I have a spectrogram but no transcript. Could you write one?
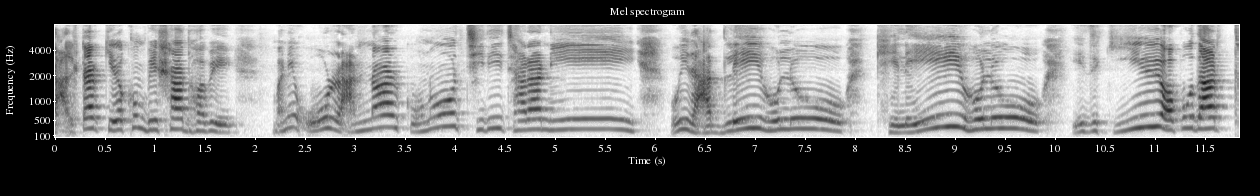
ডালটার কীরকম বেস্বাদ হবে? মানে ওর রান্নার কোনো ছিরি ছাড়া নেই। ওই রাঁধলেই হলো, খেলেই হলো। এই যে কী অপদার্থ,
